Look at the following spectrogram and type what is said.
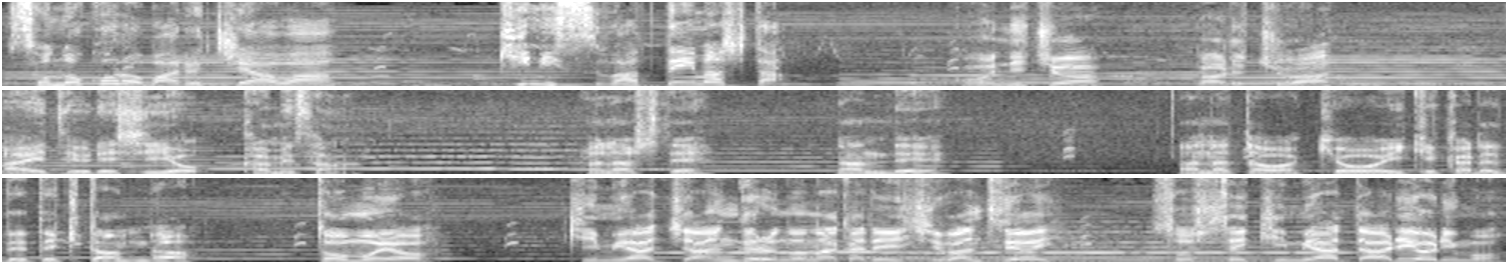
その頃バルチュアは木に座っていました。こんにちはバルチュア。会えて嬉しいよ亀さん。話してなんで？あなたは今日池から出てきたんだ？友よ君はジャングルの中で一番強い。そして君は誰よりも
